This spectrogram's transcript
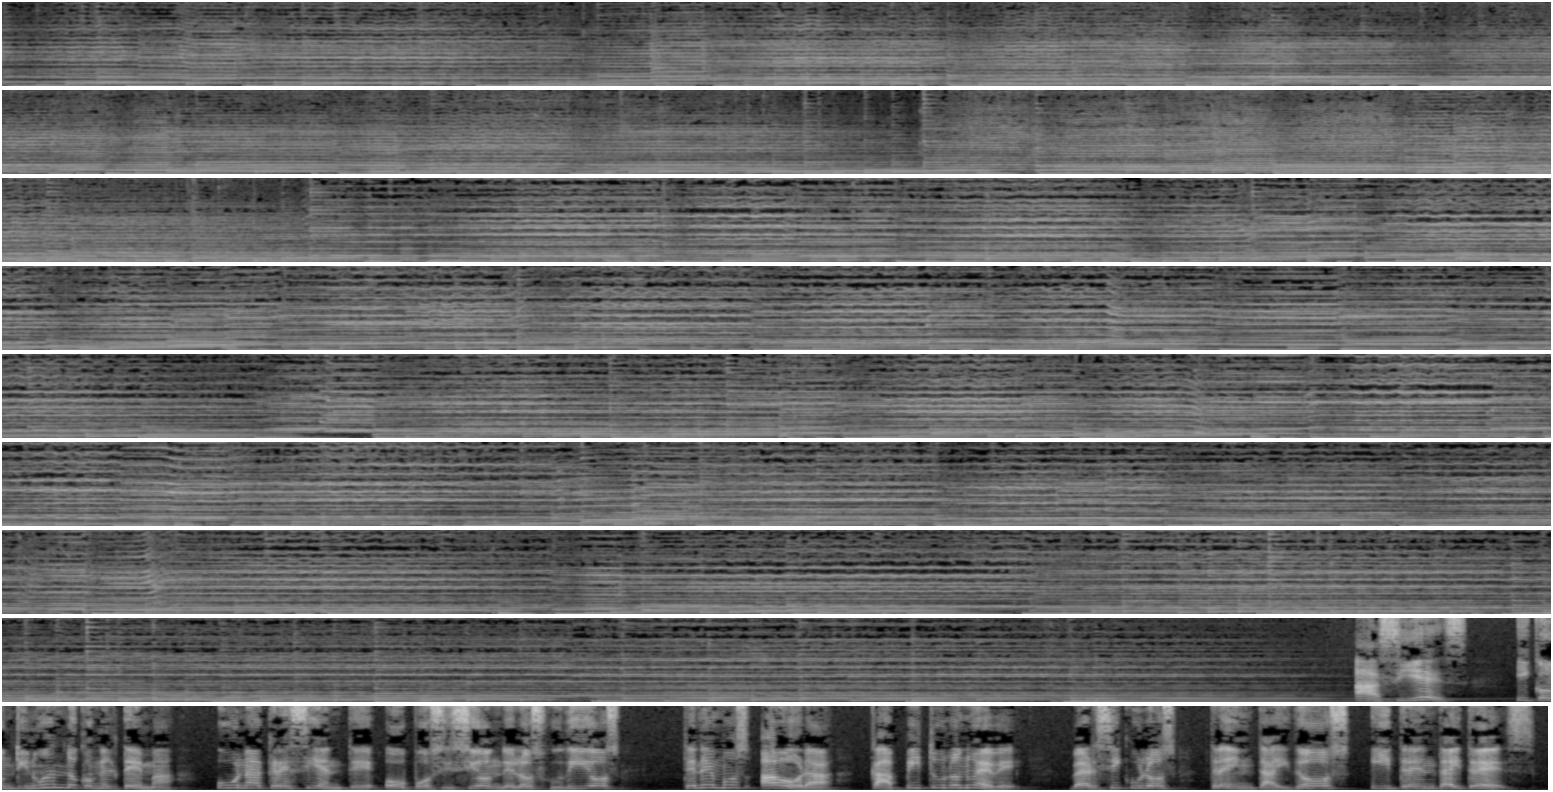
Así es. Y continuando con el tema, una creciente oposición de los judíos, tenemos ahora capítulo 9, versículos 32 y 33.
